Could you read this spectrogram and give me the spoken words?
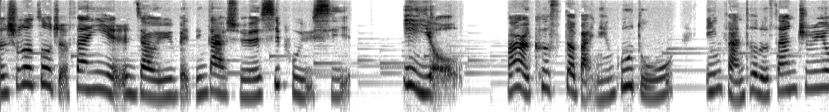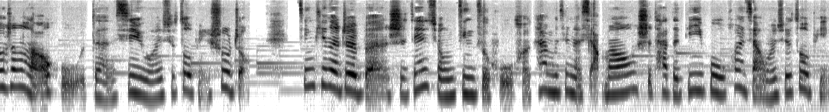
本书的作者范晔任教于北京大学西普语系，亦有马尔克斯的《百年孤独》、因凡特的《三只忧伤老虎》等西语文学作品数种。今天的这本《时间熊、镜子虎和看不见的小猫》是他的第一部幻想文学作品。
